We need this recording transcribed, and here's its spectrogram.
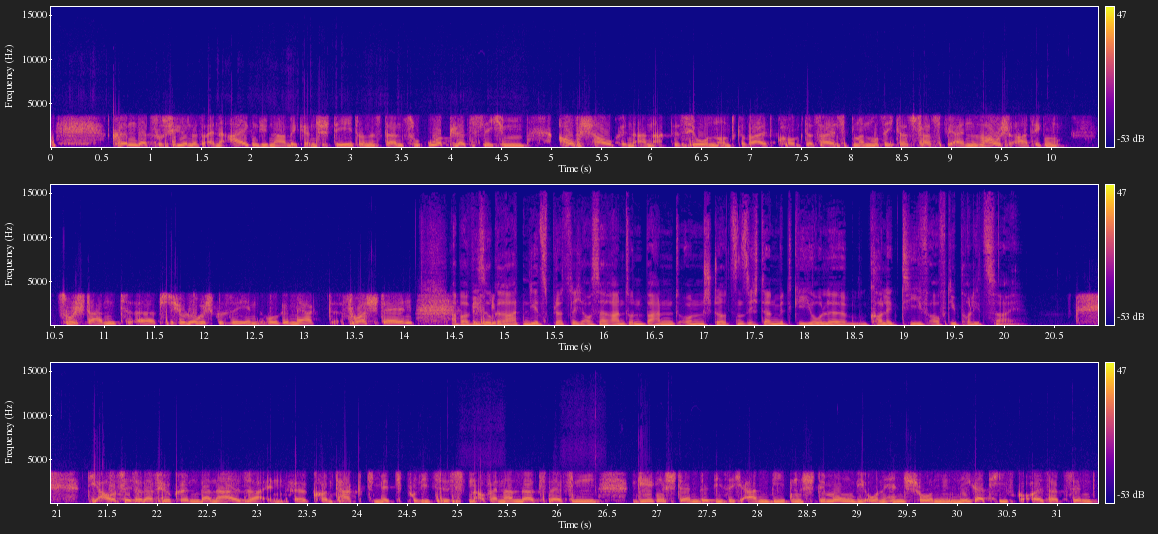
können dazu führen, dass eine Eigendynamik entsteht und es dann zu urplötzlichem Aufschaukeln an Aggressionen und Gewalt kommt. Das heißt, man muss sich das fast wie einen rauschartigen Zustand, äh, psychologisch gesehen, wohlgemerkt, vorstellen. Aber wieso geraten die jetzt plötzlich außer Rand und Band und stürzen sich dann mit Giole kollektiv auf die Polizei? Die Auslöser dafür können banal sein. Äh, Kontakt mit Polizisten, Aufeinandertreffen, Gegenstände, die sich anbieten, Stimmungen, die ohnehin schon negativ geäußert sind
